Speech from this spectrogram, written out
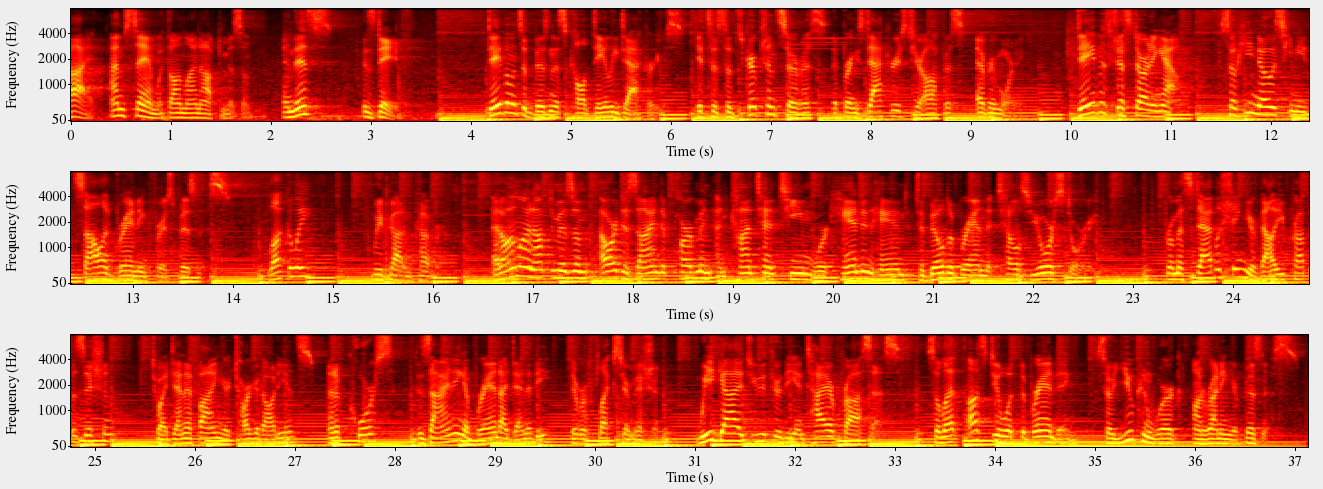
Hi, I'm Sam with Online Optimism, and this is Dave. Dave owns a business called Daily Daiquiris. It's a subscription service that brings daiquiris to your office every morning. Dave is just starting out, so he knows he needs solid branding for his business. Luckily, we've got him covered. At Online Optimism, our design department and content team work hand in hand to build a brand that tells your story. From establishing your value proposition, to identifying your target audience, and of course, designing a brand identity that reflects your mission. We guide you through the entire process, so let us deal with the branding so you can work on running your business.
